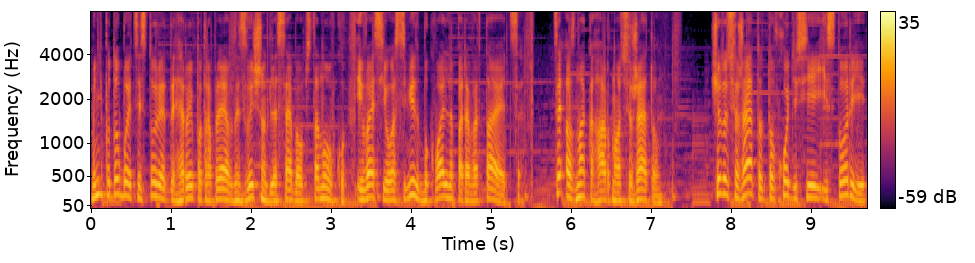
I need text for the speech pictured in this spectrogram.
Мені подобається історія, де герой потрапляє в незвичну для себе обстановку, і весь його світ буквально перевертається. Це ознака гарного сюжету. Щодо сюжету, то в ході всієї історії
